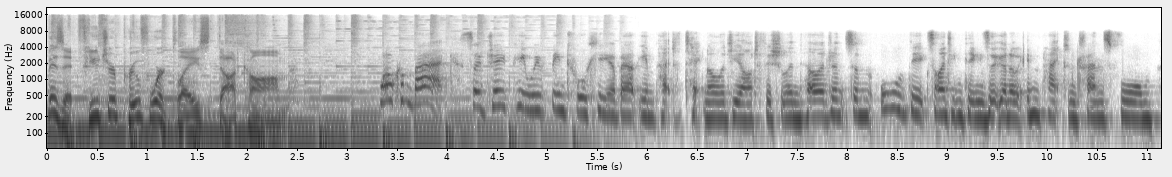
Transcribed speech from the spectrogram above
visit futureproofworkplace.com. Welcome back. So, JP, we've been talking about the impact of technology, artificial intelligence, and all of the exciting things that are going to impact and transform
